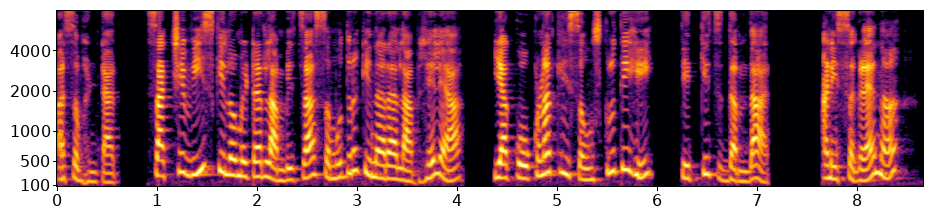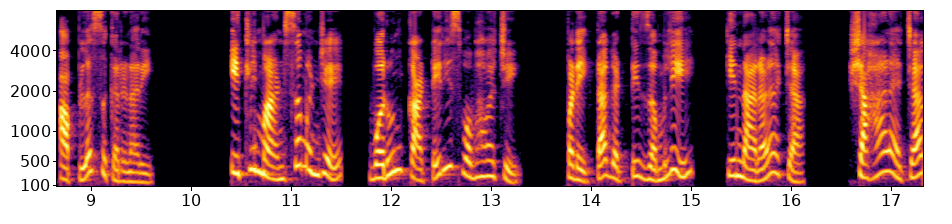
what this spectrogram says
असं म्हणतात. सातशे वीस किलोमीटर लांबीचा समुद्रकिनारा लाभलेल्या या कोकणातली संस्कृतीही तितकीच दमदार आणि सगळ्यांना आपलंसं करणारी. इथली माणसं म्हणजे वरून काटेरी स्वभावाची. पण एकदा गट्टी जमली की नारळाच्या शहाळ्याच्या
